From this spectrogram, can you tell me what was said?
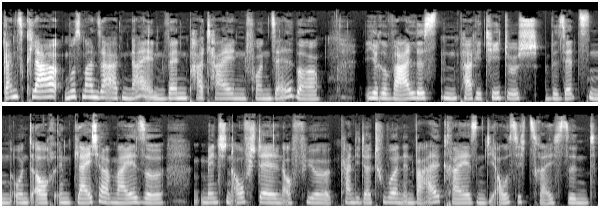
Ganz klar muss man sagen, nein, wenn Parteien von selber ihre Wahllisten paritätisch besetzen und auch in gleicher Weise Menschen aufstellen, auch für Kandidaturen in Wahlkreisen, die aussichtsreich sind,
